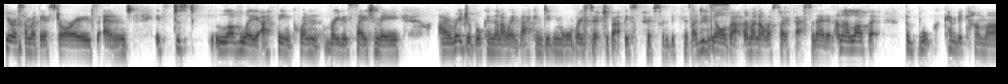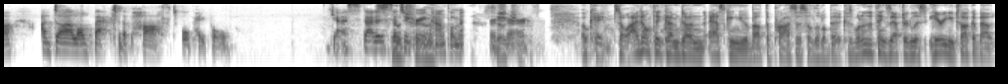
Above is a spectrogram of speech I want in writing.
here are some of their stories. And it's just lovely, I think, when readers say to me, I read your book and then I went back and did more research about this person because I didn't know about them and I was so fascinated. And I love that the book can become a, a dialogue back to the past for people. Yes, that is so such a great compliment for so sure. True. Okay, so I don't think I'm done asking you about the process a little bit because one of the things after hearing you talk about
